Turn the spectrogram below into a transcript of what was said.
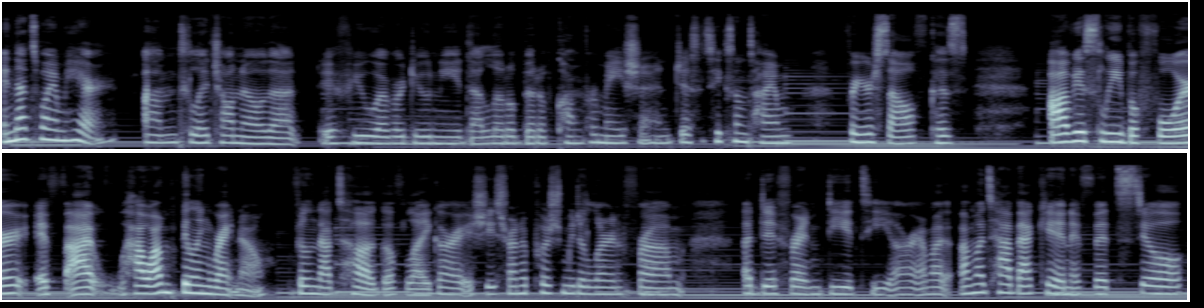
And that's why i'm here um, to let y'all know that if you ever do need that little bit of confirmation, just take some time for yourself. Because obviously, before, if I, how I'm feeling right now, feeling that tug of like, all right, she's trying to push me to learn from a different deity. All right, I'm gonna, I'm gonna tap back in if it's still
